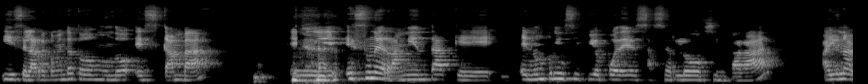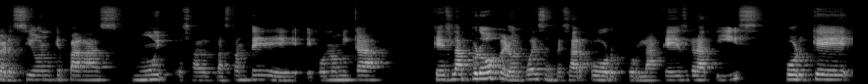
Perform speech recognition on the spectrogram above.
y se la recomiendo a todo el mundo es Canva. Eh, es una herramienta que en un principio puedes hacerlo sin pagar. Hay una versión que pagas muy, o sea, bastante económica, que es la Pro, pero puedes empezar por, por la que es gratis, porque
